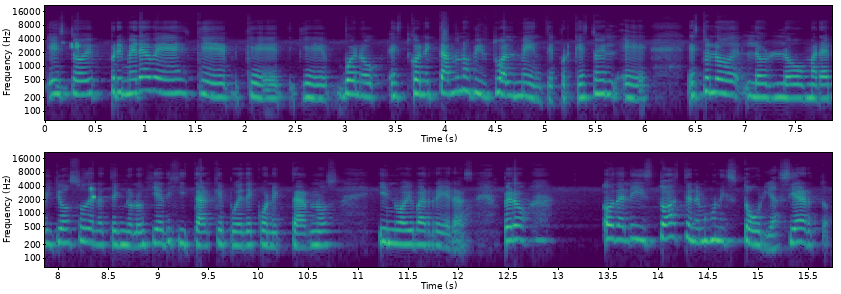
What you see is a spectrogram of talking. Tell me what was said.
estoy primera vez que, que, que bueno, conectándonos virtualmente, porque esto es, eh, esto es lo, lo, lo, maravilloso de la tecnología digital que puede conectarnos y no hay barreras. Pero, Odalis, todas tenemos una historia, ¿cierto?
